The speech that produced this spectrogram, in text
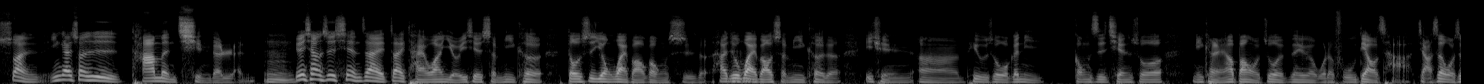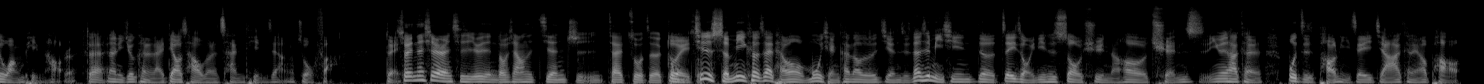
算应该算是他们请的人，嗯。因为像是现在在台湾有一些神秘客都是用外包公司的，他就嗯外包神秘客的一群呃，譬如说我跟你公司签说，你可能要帮我做那个我的服务调查，假设我是王品好了，对，那你就可能来调查我们的餐厅这样做法。对所以那些人其实有点都像是兼职在做这个工作。对，其实神秘客在台湾我目前看到都是兼职，但是米其林的这一种一定是受训，然后全职，因为他可能不止跑你这一家，他可能要跑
